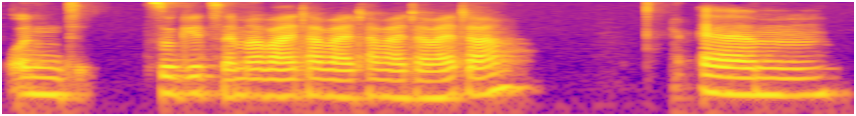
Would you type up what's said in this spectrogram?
Und so geht es immer weiter, weiter, weiter, weiter. Ähm,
